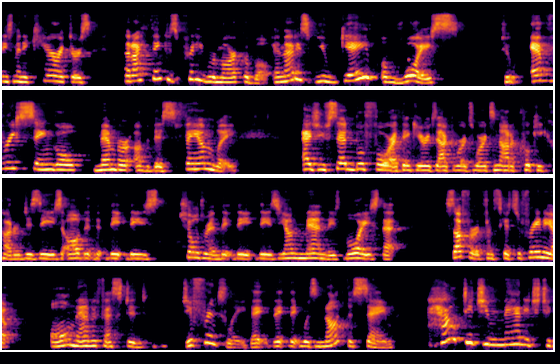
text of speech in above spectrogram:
these many characters that I think is pretty remarkable. And that is you gave a voice to every single member of this family. As you said before, I think your exact words were it's not a cookie cutter disease. All the, the, these children, the, these young men, these boys that suffered from schizophrenia all manifested differently. They, they, it was not the same. How did you manage to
